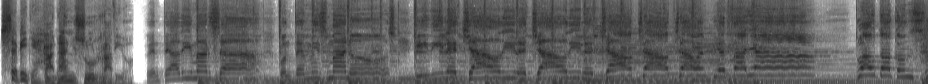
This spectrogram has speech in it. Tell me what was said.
Sevilla. Canal Sur Radio. Vente a Dimarsa, ponte mis manos y dile chao, dile chao, dile chao, chao, chao, empieza ya. Tu autoconsumo,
